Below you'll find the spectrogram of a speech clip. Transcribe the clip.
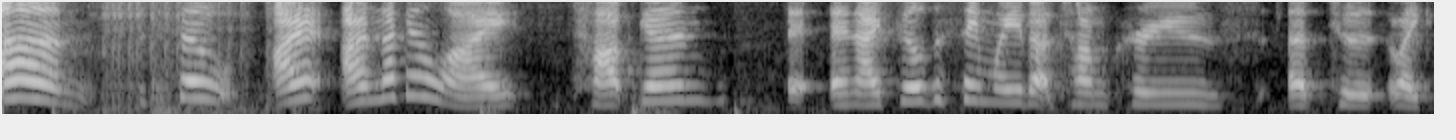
Um, so I I'm not gonna lie, Top Gun, and I feel the same way about Tom Cruise up to like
